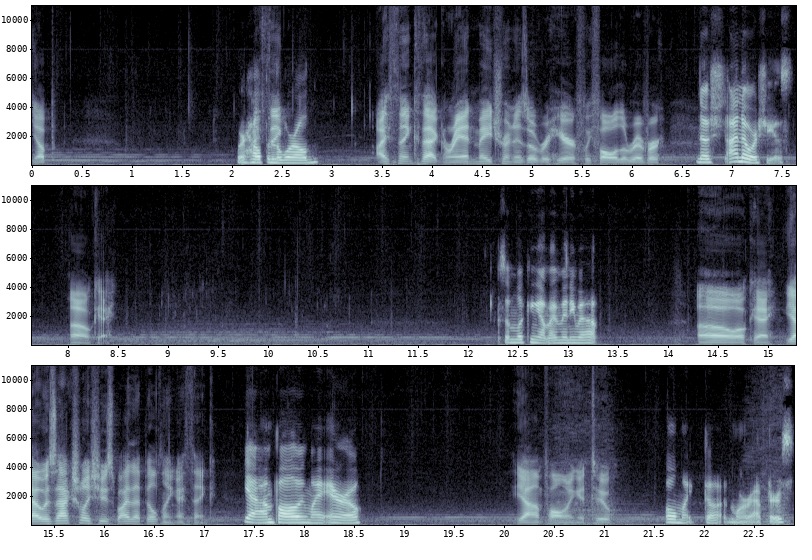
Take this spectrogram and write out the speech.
Yep. We're helping the world. I think that Grand Matron is over here if we follow the river. No, sh- I know where she is. Oh, okay. Because I'm looking at my mini-map. Oh, okay. Yeah, it was actually, she was by that building, I think. Yeah, I'm following my arrow. Yeah, I'm following it too. Oh my god, more raptors.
